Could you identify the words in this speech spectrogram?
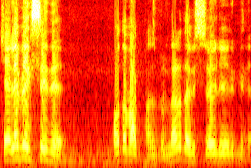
Kelebek seni. O da bakmaz buralara da biz söyleyelim yine.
